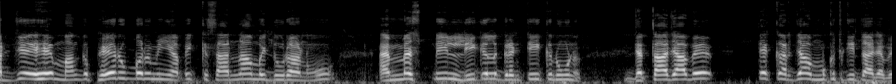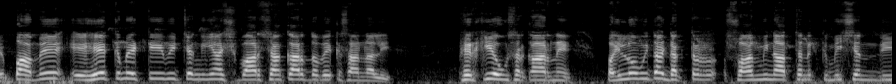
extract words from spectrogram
ਅੱਜ ਇਹ ਮੰਗ ਫੇਰ ਉੱਭਰਵੀਂ ਆ ਵੀ ਕਿਸਾਨਾਂ ਮਜ਼ਦੂਰਾਂ ਨੂੰ ਐਮਐਸਪੀ ਲੀਗਲ ਗਰੰਟੀ ਕਾਨੂੰਨ ਦਿੱਤਾ ਜਾਵੇ ਤੇ ਕਰਜ਼ਾ ਮੁਕਤ ਕੀਤਾ ਜਾਵੇ। ਭਾਵੇਂ ਇਹ ਕਮੇਟੀ ਵੀ ਚੰਗੀਆਂ ਸਿਫਾਰਸ਼ਾਂ ਕਰ ਦਵੇ ਕਿਸਾਨਾਂ ਲਈ। ਫਿਰ ਕੀ ਹੋਊ ਸਰਕਾਰ ਨੇ? ਪਹਿਲੋਂ ਵੀ ਤਾਂ ਡਾਕਟਰ ਸਵਾਮੀਨਾਥਨ ਕਮਿਸ਼ਨ ਦੀ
